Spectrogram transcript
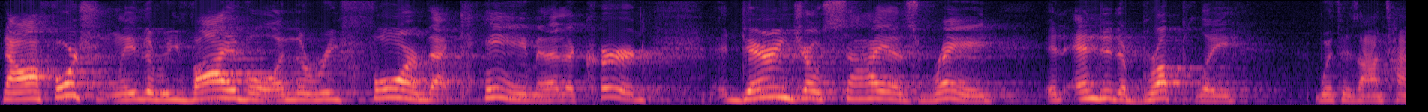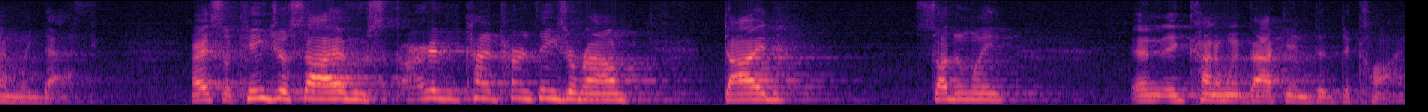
Now, unfortunately, the revival and the reform that came and that occurred during Josiah's reign, it ended abruptly with his untimely death. All right, so King Josiah, who started to kind of turn things around, died suddenly, and it kind of went back into decline.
